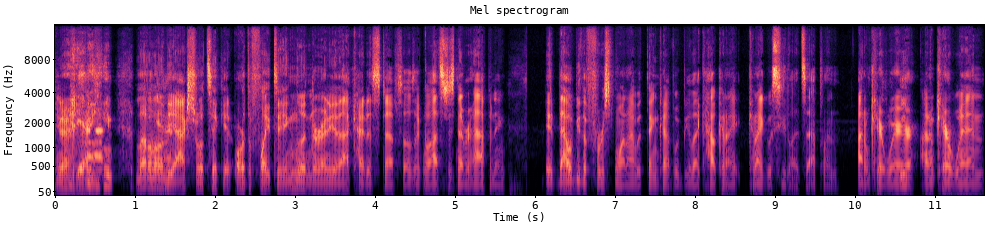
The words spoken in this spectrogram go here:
you know what Yeah. I mean? Let alone Yeah. the actual ticket or the flight to England or any of that kind of stuff. So I was like, well, that's just never happening. It, that would be the first one I would think of. Would be like, how can I can I go see Led Zeppelin? I don't care where. I don't care when.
